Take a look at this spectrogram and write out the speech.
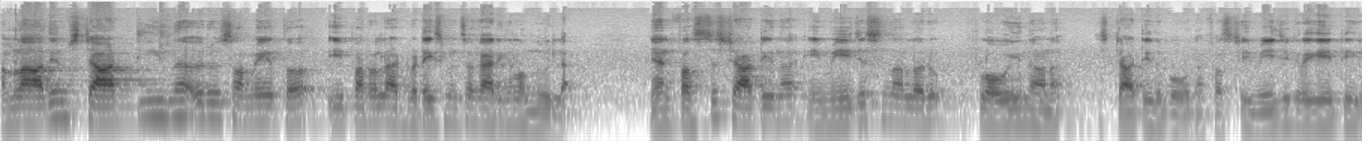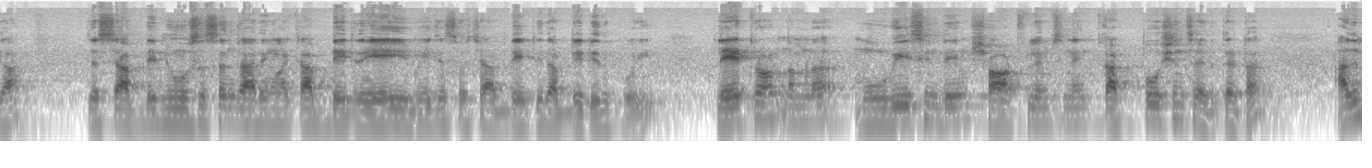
നമ്മൾ ആദ്യം സ്റ്റാർട്ട് ചെയ്യുന്ന ഒരു സമയത്ത് ഈ പറഞ്ഞ അഡ്വർടൈസ്മെന്റ്സോ കാര്യങ്ങളൊന്നുമില്ല. ഞാൻ ഫസ്റ്റ് സ്റ്റാർട്ട് ചെയ്യുന്ന ഇമേജസ് എന്നുള്ളൊരു ഫ്ലോയിൽ നിന്നാണ് സ്റ്റാർട്ട് ചെയ്ത് പോകുന്നത്. ഫസ്റ്റ് ഇമേജ് ക്രിയേറ്റ് ചെയ്യുക ജസ്റ്റ് അപ്ഡേറ്റ് ന്യൂസസും കാര്യങ്ങളൊക്കെ അപ്ഡേറ്റ് ചെയ്ത് ഏ ഇമേജസ് വെച്ച് അപ്ഡേറ്റ് ചെയ്ത് അപ്ഡേറ്റ് ചെയ്ത് പോയി. ലേറ്റർ ഓൺ നമ്മൾ മൂവീസിന്റെയും ഷോർട്ട് ഫിലിംസിന്റെയും കട്ട് പോർഷൻസ് എടുത്തിട്ട് അതിൽ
